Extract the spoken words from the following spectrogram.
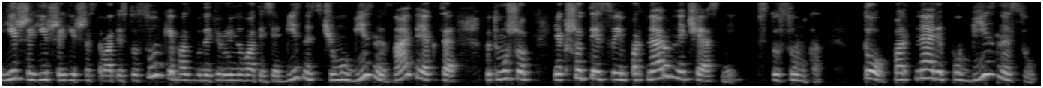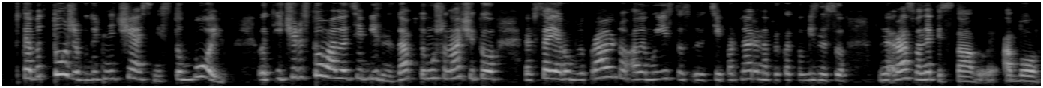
гірше, гірше, гірше ставати стосунки, в нас буде руйнуватися бізнес. Чому бізнес? Знаєте, як це? Тому що якщо ти своїм партнером нечесний в стосунках, то партнери по бізнесу тебе теж будуть нечесні з тобою. От І через то валиться бізнес, да? тому що наче-то все я роблю правильно, але мої ці партнери, наприклад, по бізнесу раз мене підставили, або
